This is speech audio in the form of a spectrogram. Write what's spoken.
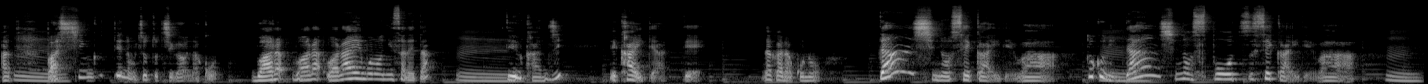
あうん。バッシングっていうのもちょっと違うな、こう、笑、笑、笑い物にされた？うん。っていう感じで書いてあって、だからこの男子の世界では、特に男子のスポーツ世界では、うん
